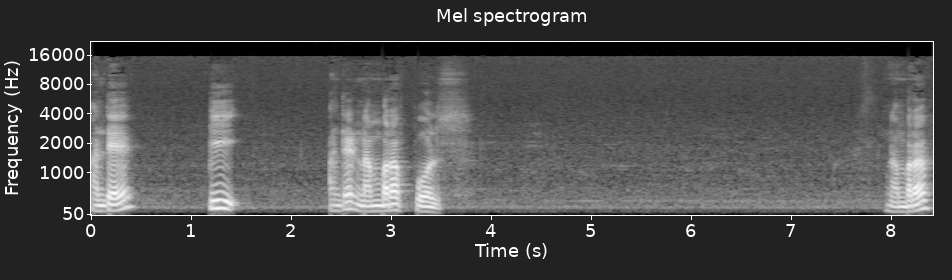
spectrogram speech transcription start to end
అంటే పి అంటే number of poles number of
